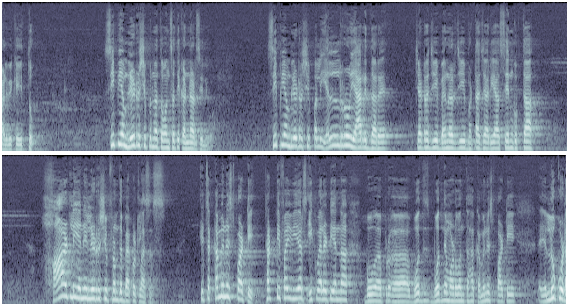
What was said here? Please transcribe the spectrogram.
ಆಳ್ವಿಕೆ ಇತ್ತು. ಸಿ ಪಿ ಎಂ ಲೀಡರ್ಶಿಪ್ನ ಒಂದ್ಸತಿ ಕಣ್ಣಾಡಿಸಿ ನೀವು. ಸಿ ಪಿ ಎಂ ಲೀಡರ್ಶಿಪ್ಪಲ್ಲಿ ಎಲ್ಲರೂ ಯಾರಿದ್ದಾರೆ? Chatterjee, Banerjee, Bhattacharya, Sengupta. Hardly any leadership from the backward classes it's a communist party thirty five years ಈಕ್ವಾಲಿಟಿಯನ್ನು ಬೋಧ ಬೋಧನೆ ಮಾಡುವಂತಹ ಕಮ್ಯುನಿಸ್ಟ್ ಪಾರ್ಟಿ ಎಲ್ಲೂ ಕೂಡ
